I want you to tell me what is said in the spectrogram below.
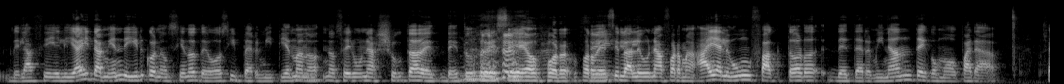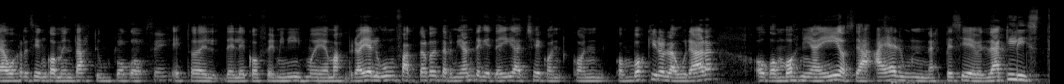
de la fidelidad y también de ir conociéndote vos y permitiendo no, no ser una yuta de, de tus deseos, por, por Sí. decirlo de alguna forma. ¿Hay algún factor determinante como para... O sea, vos recién comentaste un poco Sí. esto del, del ecofeminismo y demás, pero ¿hay algún factor determinante que te diga, che, con, con, con vos quiero laburar o con vos ni ahí? O sea, ¿hay alguna especie de blacklist?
